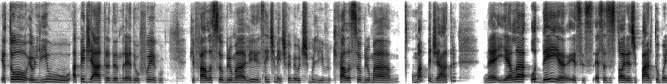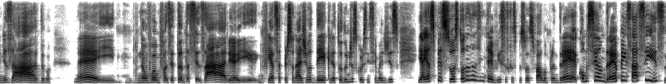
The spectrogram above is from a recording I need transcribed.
Eu tô, eu li o A Pediatra da André Del Fuego, que fala sobre uma, li recentemente, foi meu último livro, que fala sobre uma uma pediatra né? E ela odeia esses, essas histórias de parto humanizado, né? E não vamos fazer tanta cesárea, e enfim, essa personagem odeia, cria todo um discurso em cima disso. E aí as pessoas, todas as entrevistas que as pessoas falam para André, é como se a Andréa pensasse isso.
